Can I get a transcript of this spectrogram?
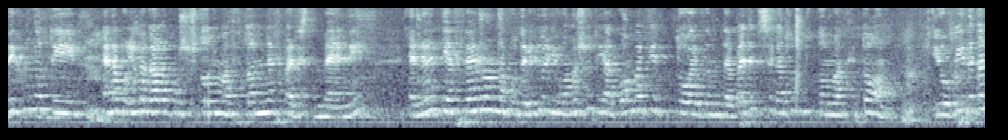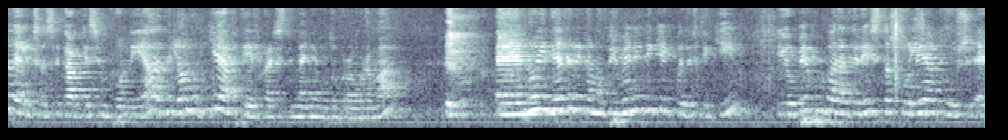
Δείχνουν ότι ένα πολύ μεγάλο ποσοστό των μαθητών είναι ευχαριστημένοι, ενώ ενδιαφέρον αποτελεί το γεγονός ότι ακόμα και το 75% των μαθητών, οι οποίοι δεν κατέληξαν σε κάποια συμφωνία, δηλώνουν και αυτοί ευχαριστημένοι από το πρόγραμμα. Ενώ ιδιαίτερα ικανοποιημένοι είναι και εκπαιδευτικοί, οι οποίοι έχουν παρατηρήσει στα σχολεία τους ε,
